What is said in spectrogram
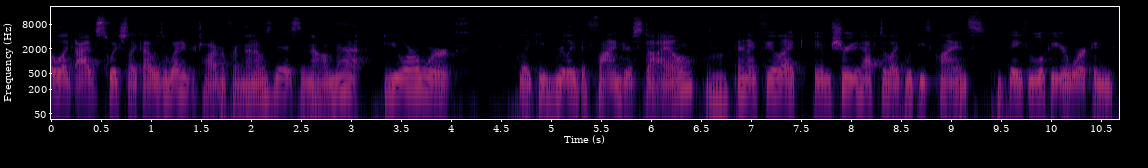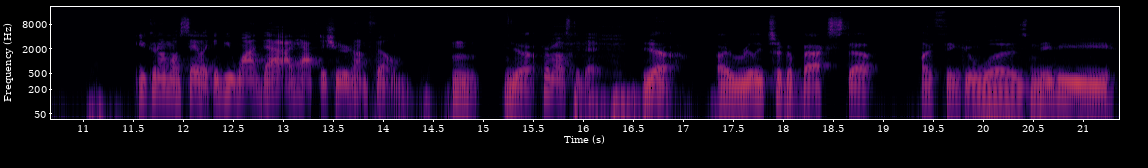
like i've switched like i was a wedding photographer and then i was this and now i'm that your work like you've really defined your style. Mm. And I feel like I'm sure you have to like with these clients, they look at your work and you can almost say like if you want that, I have to shoot it on film. Mm. Yeah. For most of it. Yeah. I really took a back step. I think it was maybe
